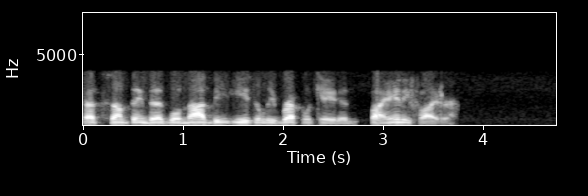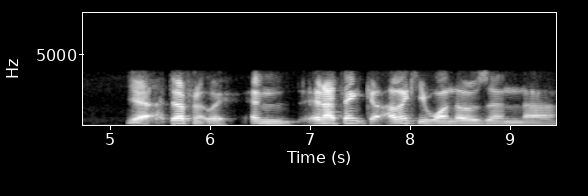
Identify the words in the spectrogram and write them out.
that's something that will not be easily replicated by any fighter. Yeah, definitely. And and I think I think he won those in uh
